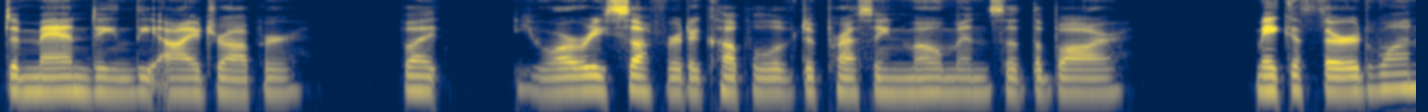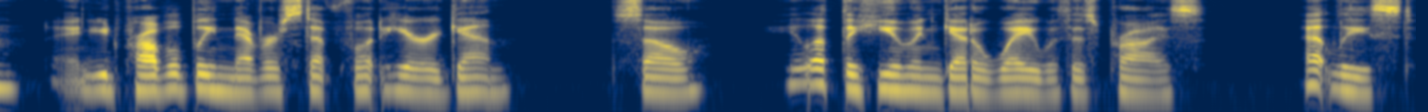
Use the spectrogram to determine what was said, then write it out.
demanding the eyedropper. But you already suffered a couple of depressing moments at the bar. Make a third one, and you'd probably never step foot here again. So, he let the human get away with his prize. At least,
